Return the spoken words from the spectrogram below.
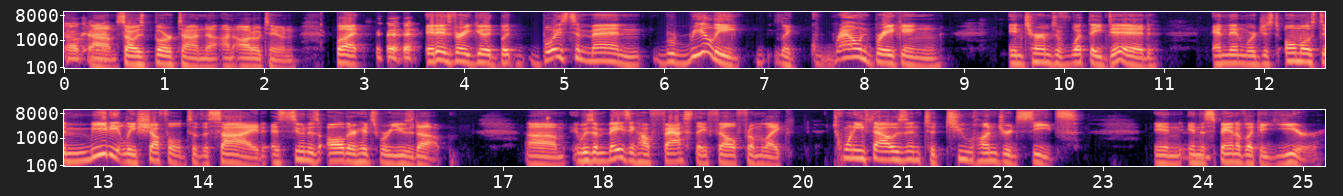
Okay. Um, so I was burnt on uh, on autotune. But it is very good. But Boyz II Men were really like groundbreaking in terms of what they did, and then were just almost immediately shuffled to the side as soon as all their hits were used up. Um, it was amazing how fast they fell from like twenty thousand to two hundred seats in in the span of like a year.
